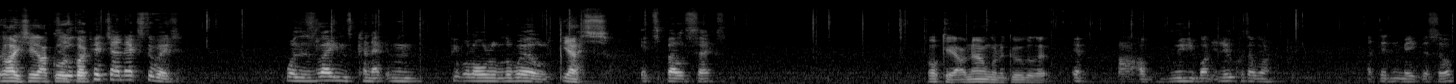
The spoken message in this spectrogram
You see that goes So goes the picture next to it, where there's lines connecting people all over the world, Yes. it spells sex. Okay. I'm now. I'm going to Google it. If I I really want to do, because I want, I didn't make this up.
